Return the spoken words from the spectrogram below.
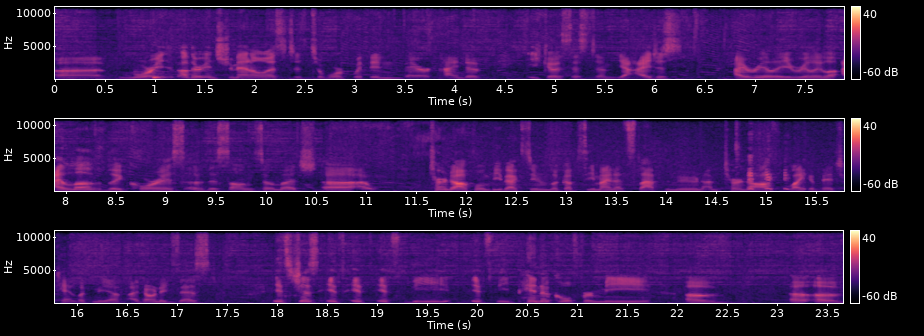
uh more in, other instrumentalists to, to work within their kind of ecosystem. Yeah, I just I really, really love. I love the chorus of this song so much. Uh, I turned off, won't be back soon. Look up, see my nut, slap the moon. I'm turned off like a bitch. Can't look me up. I don't exist. It's just it's it's it's the it's the pinnacle for me of uh, of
